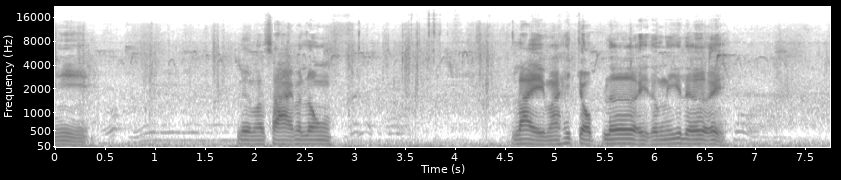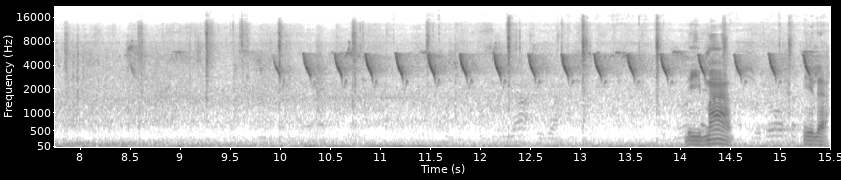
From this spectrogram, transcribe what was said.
นี่ เริ่มเอาทรายมาลง ไล่มาให้จบเลยตรงนี้เลย ดีมาก นี่แหละ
